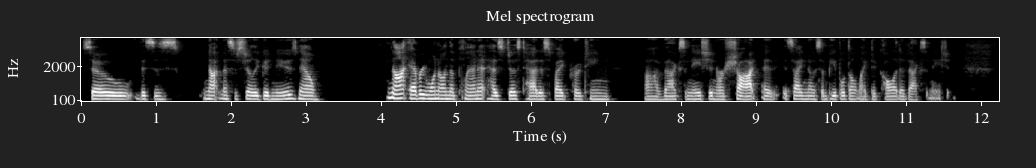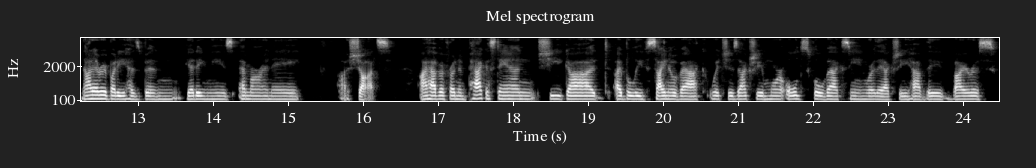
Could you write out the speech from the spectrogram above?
So this is not necessarily good news. Now, not everyone on the planet has just had a spike protein uh, vaccination or shot. As I know, some people don't like to call it a vaccination. Not everybody has been getting these mRNA uh, shots. I have a friend in Pakistan. She got, I believe, Sinovac, which is actually a more old school vaccine where they actually have the virus,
